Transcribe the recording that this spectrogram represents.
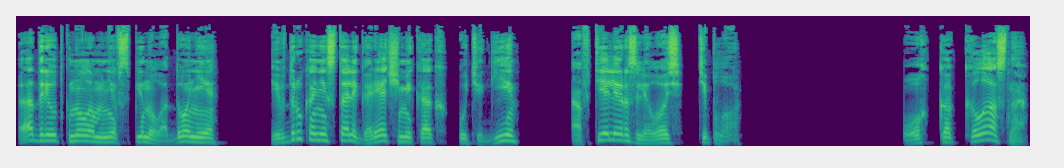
Адри уткнула мне в спину ладони, и вдруг они стали горячими, как утюги, а в теле разлилось тепло. «Ох, как классно!»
